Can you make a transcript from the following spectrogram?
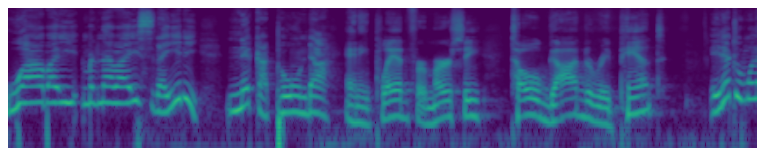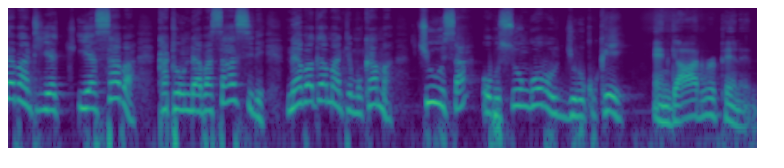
w'abaana ba isirayiri ne katonda. And he pled for mercy, told God to repent, era tumulaba nti ya- yasaba katonda abasaasire n'abagamba nti mukama kyusa obusungu bwo bujjulukuke and God repented.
